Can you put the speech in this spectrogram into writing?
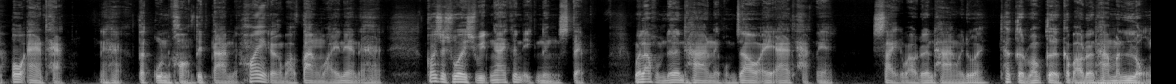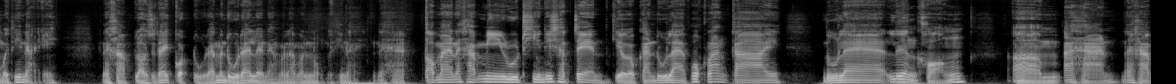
Apple AirTag นะฮะตระกูลของติดตามเนี่ยห้อยกับกระเป๋าตังค์ไว้เนี่ยนะฮะก็จะช่วยชีวิตง่ายขึ้นอีกหนึ่งสเต็ป เวลาผมเดินทางเนี่ยผมจะเอาไอ้ AirTag เนี่ยใส่กระเป๋าเดินทางไว้ด้วย ถ้าเกิดว่าเกิดกระเป๋าเดินทางมันหลงไปที่ไหนนะครับ เราจะได้กดดูได้มันดูได้เลยนะเวลามันหลงไปที่ไหนนะฮะ ต่อมานะครับมี routine ที่ชัดเจนเกี่ยวกับการดูแลพวกร่างกาย ดูแลเรื่องของออาหารนะครับ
